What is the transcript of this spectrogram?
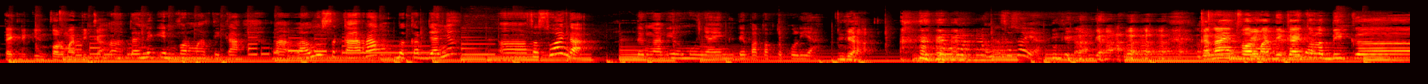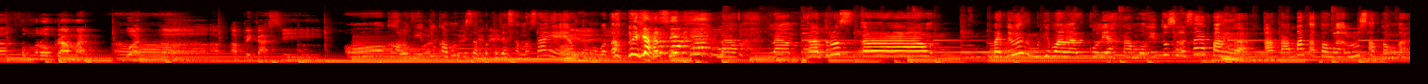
teknik informatika Nah, teknik informatika. Nah, lalu sekarang bekerjanya eh, sesuai nggak dengan ilmunya yang didapat waktu kuliah? enggak Nggak sesuai ya? enggak karena informatika itu lebih ke pemrograman buat Oh. eh, aplikasi Oh, kalau gitu kamu gitu, bisa engineering. bekerja sama saya ya Oh, untuk iya, membuat aplikasi. Nah, nah eh, terus eh, by the way bagaimana kuliah kamu itu selesai apa enggak? A tamat atau enggak lulus atau enggak?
